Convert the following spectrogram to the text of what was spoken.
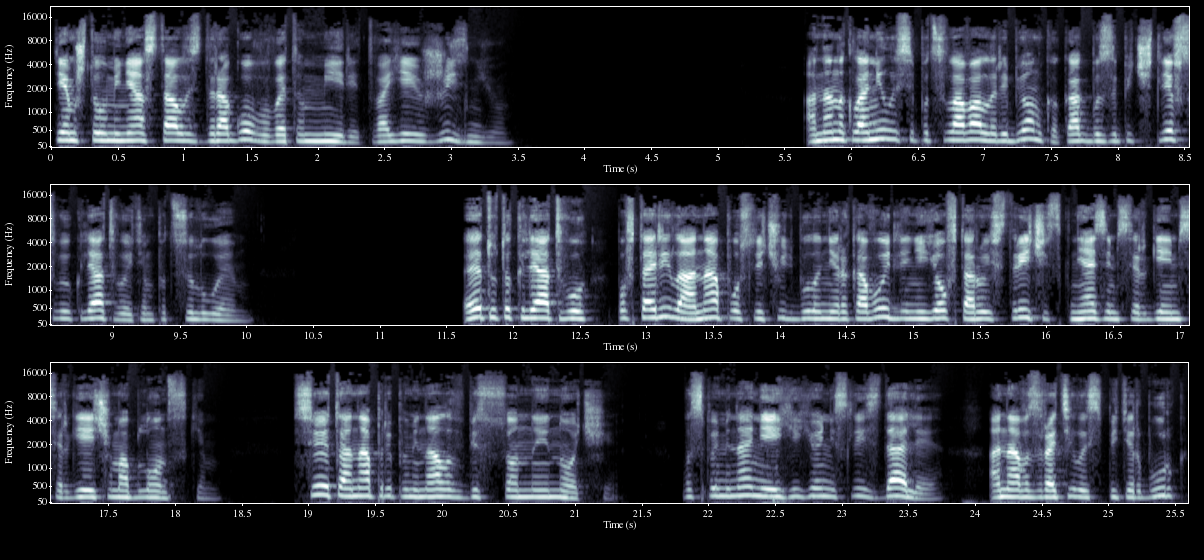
тем, что у меня осталось дорогого в этом мире, твоей жизнью. Она наклонилась и поцеловала ребенка, как бы запечатлев свою клятву этим поцелуем. Эту-то клятву повторила она после чуть было не роковой для нее второй встречи с князем Сергеем Сергеевичем Облонским. Все это она припоминала в бессонные ночи. Воспоминания ее неслись далее. Она возвратилась в Петербург,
